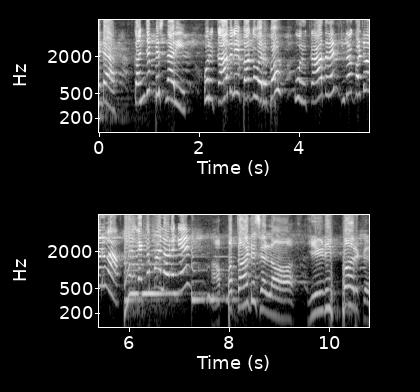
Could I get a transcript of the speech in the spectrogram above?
ஏண்டா கஞ்ச பிஸ்னாரி ஒரு காதலியை பார்க்க வரப்போ ஒரு காதலன் இதோ கொண்டு வருவான். வெக்கமா இல்ல உனக்கு? அப்பத்தாண்டி செல்லம் இனிப்பா இருக்கு.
